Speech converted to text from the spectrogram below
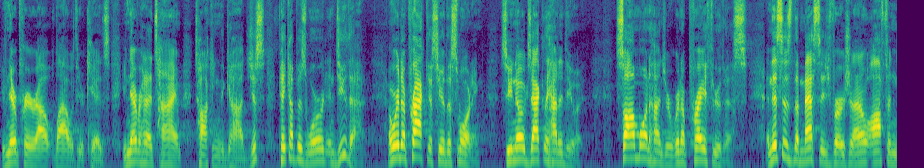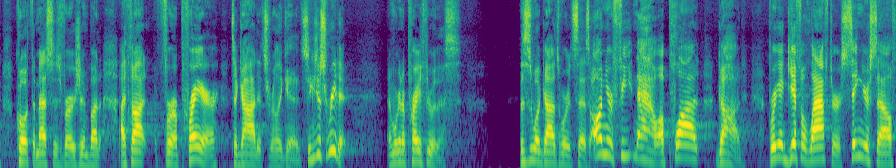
you've never prayed out loud with your kids, you've never had a time talking to God, just pick up his word and do that. And we're going to practice here this morning so you know exactly how to do it. Psalm 100, we're going to pray through this. And this is the message version. I don't often quote the message version, but I thought for a prayer to God, it's really good. So you just read it, and we're going to pray through this. This is what God's word says On your feet now, applaud God. Bring a gift of laughter. Sing yourself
